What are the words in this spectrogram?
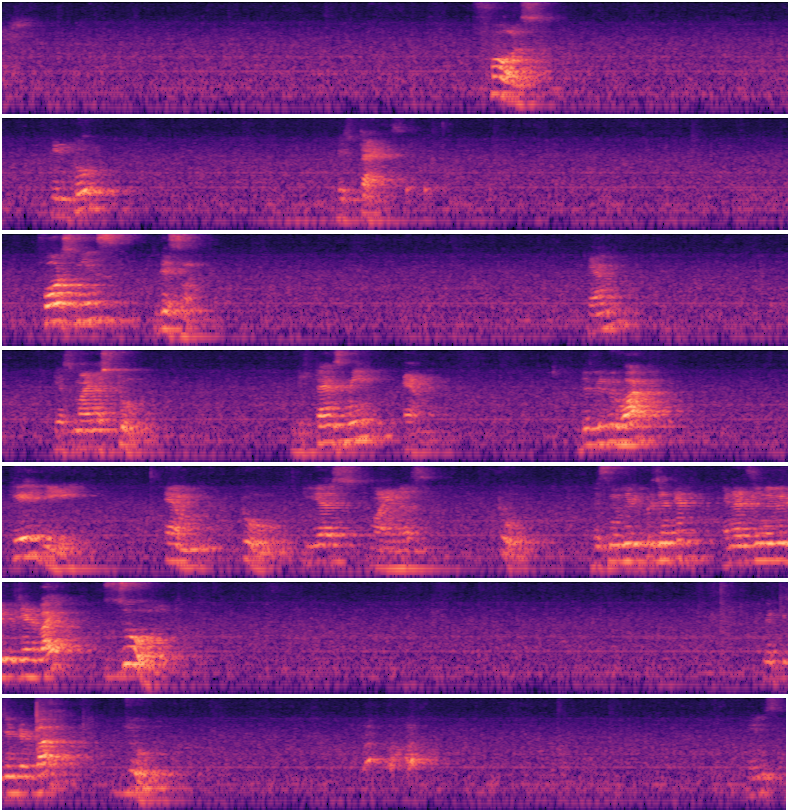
Force into distance. Force means this one. M yes minus 2 distance means m this will be what? kg m2 s minus 2. This may be represented, energy may be represented by joule. Represented by joule. Is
